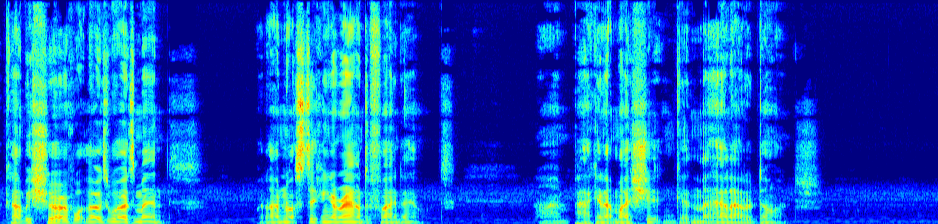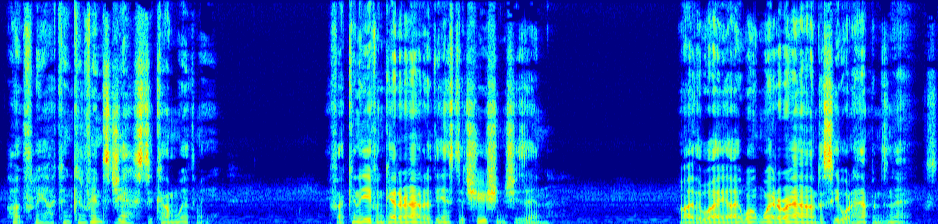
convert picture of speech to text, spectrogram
I can't be sure of what those words meant, but I'm not sticking around to find out. I'm packing up my shit and getting the hell out of Dodge. Hopefully, I can convince Jess to come with me. If I can even get her out of the institution she's in. Either way, I won't wait around to see what happens next.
